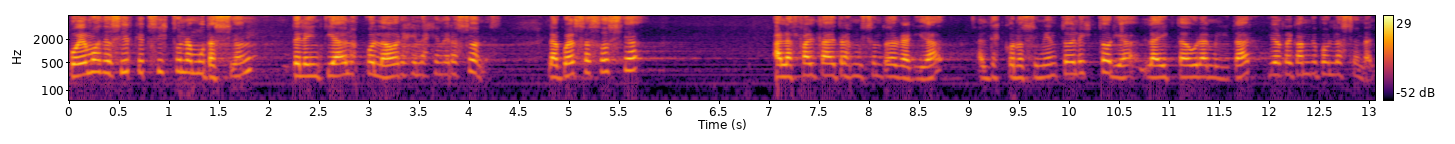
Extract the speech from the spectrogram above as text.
Podemos decir que existe una mutación de la identidad de los pobladores en las generaciones, la cual se asocia a la falta de transmisión de oralidad, al desconocimiento de la historia, la dictadura militar y el recambio poblacional.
